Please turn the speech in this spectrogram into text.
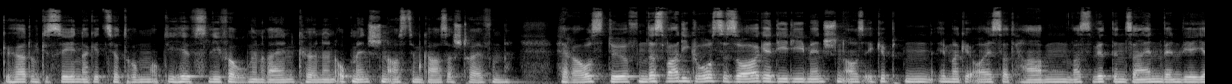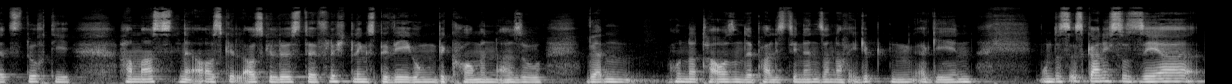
gehört und gesehen. Da geht es ja darum, ob die Hilfslieferungen rein können, ob Menschen aus dem Gazastreifen heraus dürfen. Das war die große Sorge, die die Menschen aus Ägypten immer geäußert haben. Was wird denn sein, wenn wir jetzt durch die Hamas eine ausgelöste Flüchtlingsbewegung bekommen? Also werden Hunderttausende Palästinenser nach Ägypten gehen. Und das ist gar nicht so sehr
